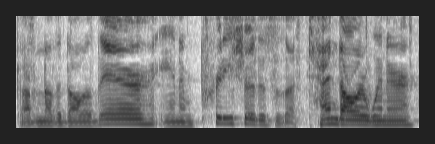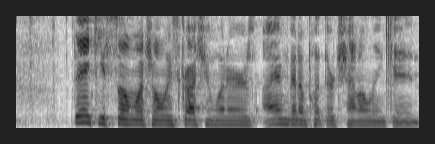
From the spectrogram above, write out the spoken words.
got another dollar there. And I'm pretty sure this is a $10 winner. Thank you so much, Only Scratching Winners. I am going to put their channel link in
